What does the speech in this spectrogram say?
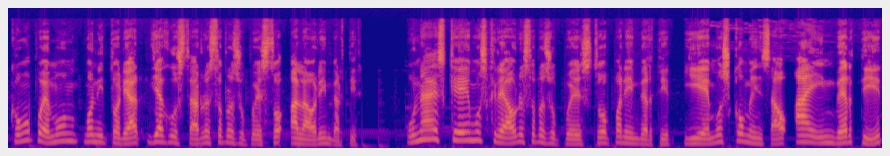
¿Cómo podemos monitorear y ajustar nuestro presupuesto a la hora de invertir? Una vez que hemos creado nuestro presupuesto para invertir y hemos comenzado a invertir,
